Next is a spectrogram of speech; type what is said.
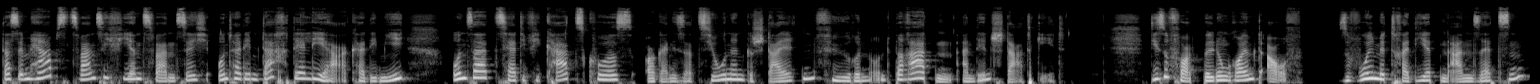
dass im Herbst 2024 unter dem Dach der Lea Akademie unser Zertifikatskurs Organisationen gestalten, führen und beraten an den Start geht. Diese Fortbildung räumt auf, sowohl mit tradierten Ansätzen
